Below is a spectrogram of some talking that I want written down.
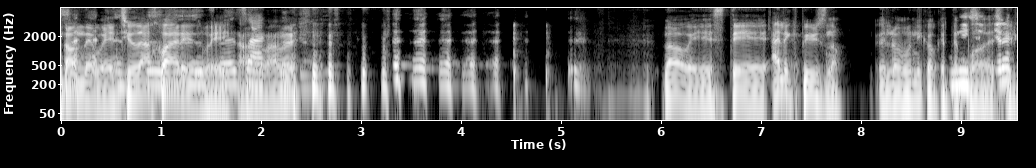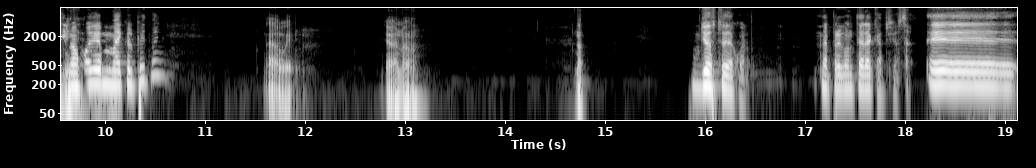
¿Dónde, güey? En Ciudad Juárez, güey. No, güey, este. Alec Pierce no. Es lo único que te Ni puedo decir. que no juegue Michael Pittman? No, güey. Yo no. No. Yo estoy de acuerdo. La pregunta era capciosa. Eh,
